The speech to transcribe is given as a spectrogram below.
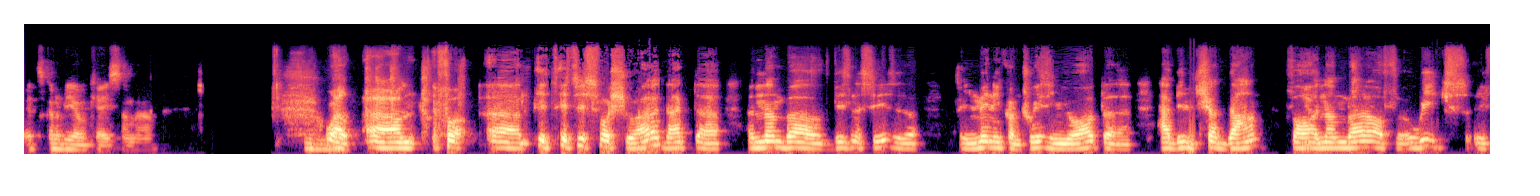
it's going to be okay somehow? Well, um, for uh, it, it is for sure that uh, a number of businesses uh, in many countries in Europe uh, have been shut down for yeah. a number of weeks, if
